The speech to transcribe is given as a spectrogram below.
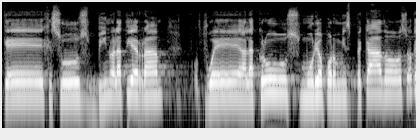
que Jesús vino a la tierra, fue a la cruz, murió por mis pecados. Ok,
